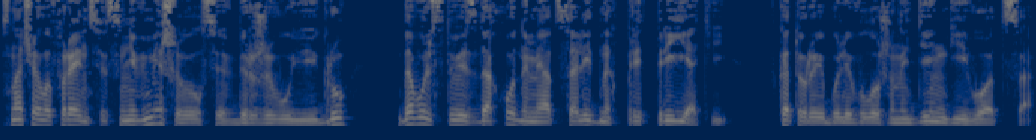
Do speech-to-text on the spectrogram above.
Сначала Фрэнсис не вмешивался в биржевую игру, довольствуясь доходами от солидных предприятий, в которые были вложены деньги его отца.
